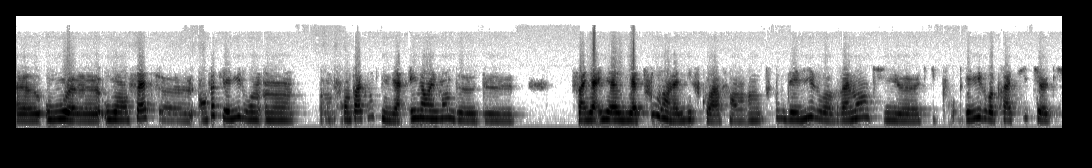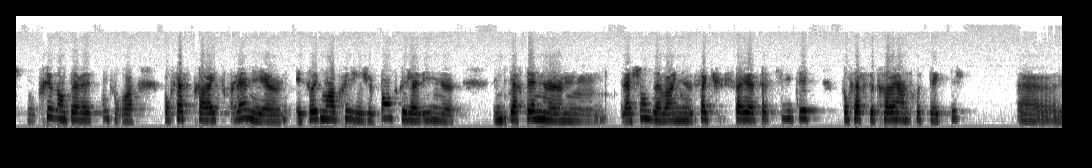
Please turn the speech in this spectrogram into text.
Euh, où, euh, où en fait, euh, en fait, les livres, on, on, se rend pas compte, mais il y a énormément de, de... Enfin, il y a, tout dans la livre, quoi. Enfin, on trouve des livres vraiment qui, euh, des livres pratiques euh, qui sont très intéressants pour pour faire ce travail soi-même. Et, moi après, je, pense que j'avais une certaine la chance d'avoir une facilité pour faire ce travail introspectif euh,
